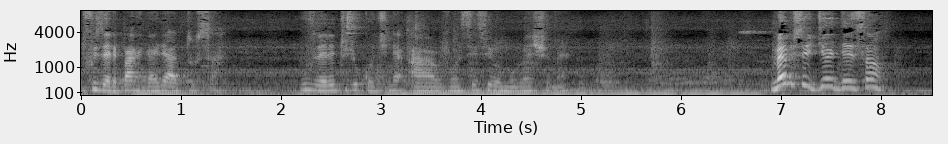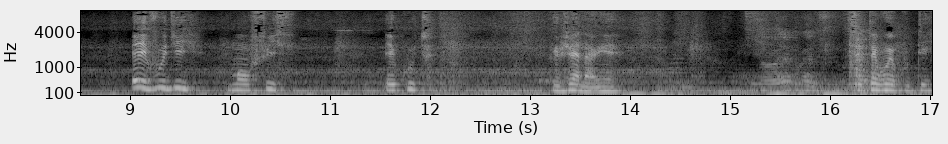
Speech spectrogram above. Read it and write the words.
vous n'allez pas regarder à tout ça. Vous allez toujours continuer à avancer sur le mauvais chemin. Même si Dieu descend et il vous dit, mon fils, écoute, reviens en arrière. Certains vont écouter.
